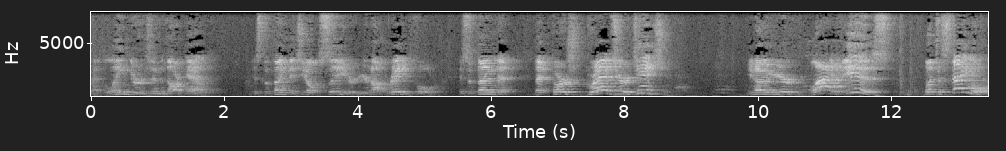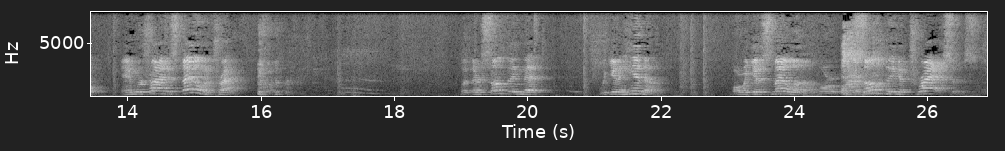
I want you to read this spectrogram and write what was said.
that lingers in the dark alley. It's the thing that you don't see or you're not ready for. It's the thing that, that first grabs your attention. You know, your life is but to stay more. And we're trying to stay on a track. But there's something that we get a hint of, or we get a smell of, or something attracts us.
